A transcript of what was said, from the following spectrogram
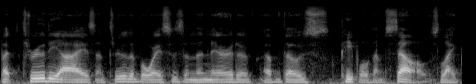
but through the eyes and through the voices and the narrative of those people themselves. Like,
